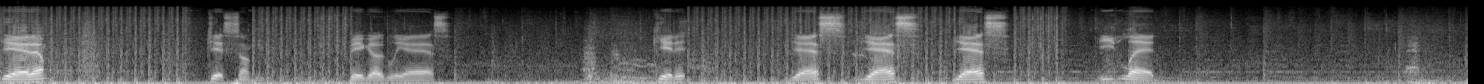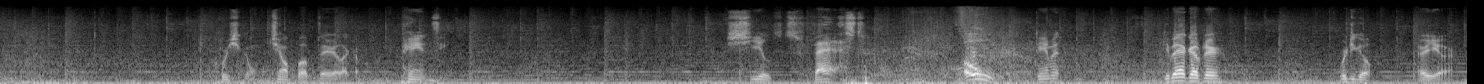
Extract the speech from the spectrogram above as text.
Get him. Get some, big ugly ass. Get it. Yes, yes, yes. Eat lead. Of course you're gonna jump up there like a pansy. Shields is fast. Oh! Damn it. Get back up there. Where'd you go? There you are.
